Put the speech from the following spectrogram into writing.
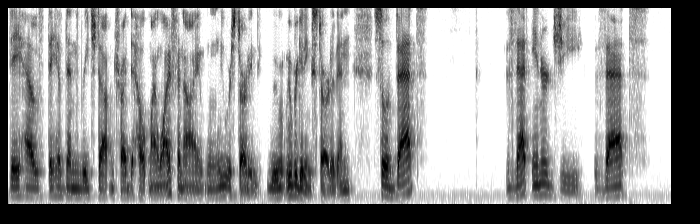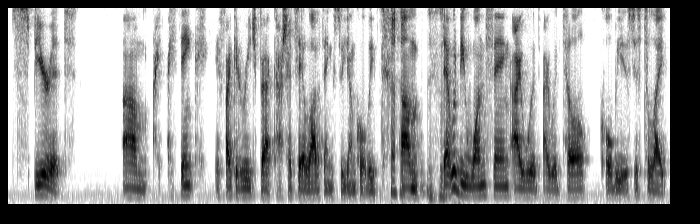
they have they have then reached out and tried to help my wife and I when we were starting we were, we were getting started and so that that energy that spirit um, I, I, think if I could reach back, gosh, I'd say a lot of things to young Colby. Um, that would be one thing I would I would tell Colby is just to like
